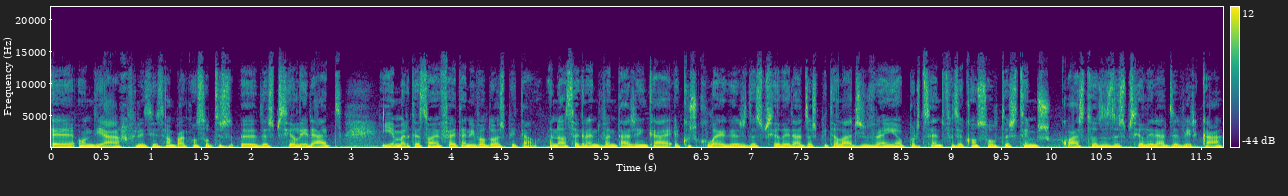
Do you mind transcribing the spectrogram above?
eh, onde há a referenciação para a consulta eh, da especialidade e a marcação é feita a nível do hospital. A nossa grande vantagem cá é que os colegas das especialidades hospitalares vêm ao Porto Santo fazer consultas. Temos quase todas as especialidades a vir cá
